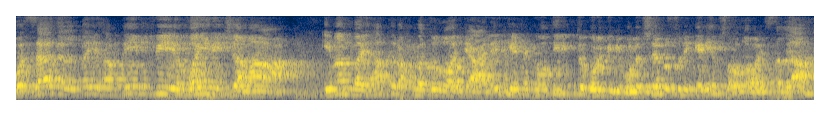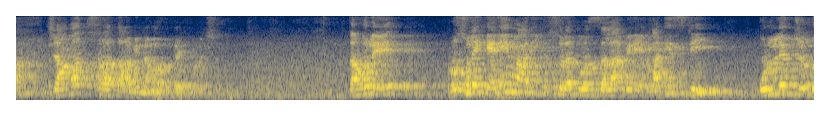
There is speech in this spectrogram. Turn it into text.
ওয়াজাদ আল বাইহাকি ফি গায়রি জামা ইমাম বাইহাকি রাহমাতুল্লাহি আলাইহি এটাকে অতিরিক্ত করে তিনি বলেছেন, রাসূল করিম সাল্লাল্লাহু আলাইহি সাল্লাম জামাত ছাড়া তারাবি নামাজ আদায় করেছেন। তাহলে রাসূল করিম আলাইহিস সালাতু ওয়াস সালামের এই হাদিসটি উল্লেখযোগ্য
